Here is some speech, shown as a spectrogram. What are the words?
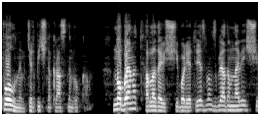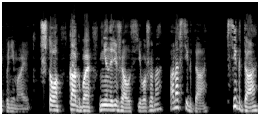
полным кирпично-красным рукам. Но Беннет, обладающий более трезвым взглядом на вещи, понимает, что, как бы ни наряжалась его жена, она всегда, всегда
